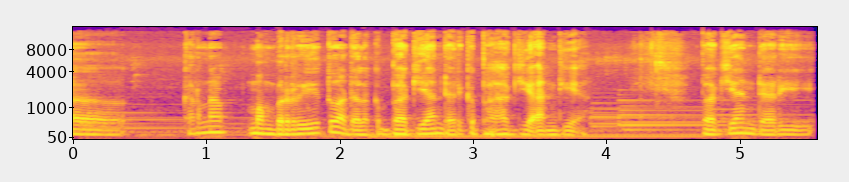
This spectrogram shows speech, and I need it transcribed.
uh, karena memberi itu adalah kebahagiaan dari kebahagiaan dia. Bagian dari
